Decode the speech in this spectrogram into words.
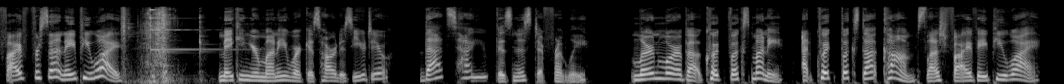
5% APY. Making your money work as hard as you do? That's how you business differently. Learn more about QuickBooks Money at quickbooks.com slash 5APY.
